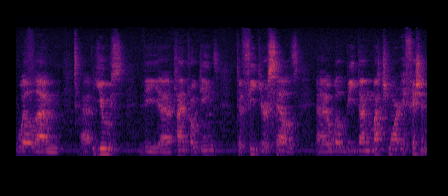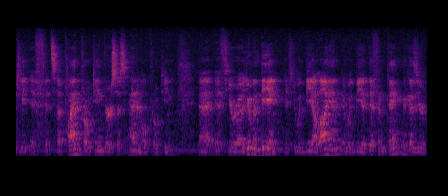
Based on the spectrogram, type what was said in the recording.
will um, uh, use the uh, plant proteins to feed your cells will be done much more efficiently if it's a plant protein versus animal protein. Uh, if you're a human being, if you would be a lion, it would be a different thing because your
